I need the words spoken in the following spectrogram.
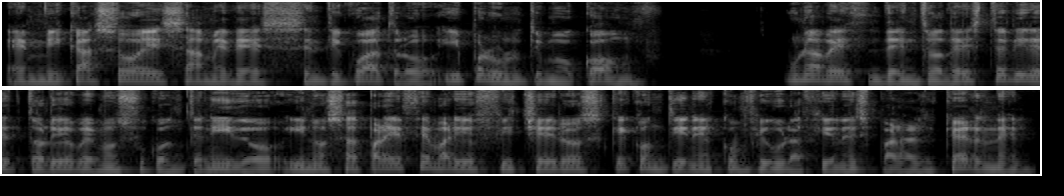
En mi caso es AMD64 y por último conf. Una vez dentro de este directorio vemos su contenido y nos aparece varios ficheros que contienen configuraciones para el kernel.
